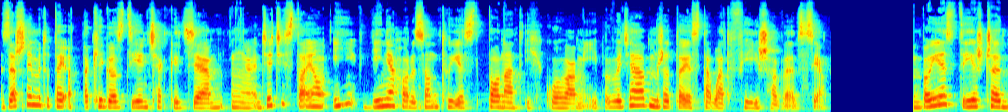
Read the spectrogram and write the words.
Zaczniemy tutaj od takiego zdjęcia, gdzie mm, dzieci stoją i linia horyzontu jest ponad ich głowami. I powiedziałabym, że to jest ta łatwiejsza wersja. Bo jest jeszcze,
